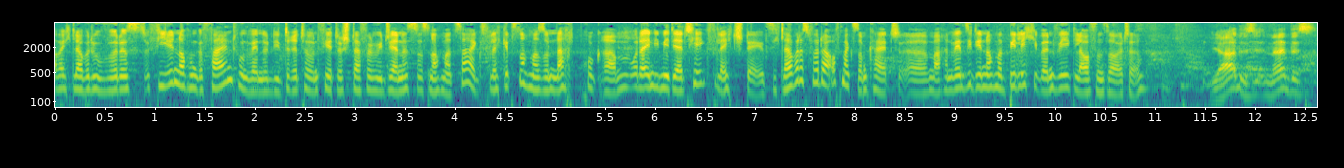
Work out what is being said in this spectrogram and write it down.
Aber ich glaube, du würdest vielen noch einen Gefallen tun, wenn du die dritte und vierte Staffel Regenesis nochmal zeigst. Vielleicht gibt's noch mal so ein Nachtprogramm oder in die Mediathek vielleicht stellst. Ich glaube, das würde Aufmerksamkeit äh, machen, wenn sie dir nochmal billig über den Weg laufen sollte. Ja, das, nein, das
